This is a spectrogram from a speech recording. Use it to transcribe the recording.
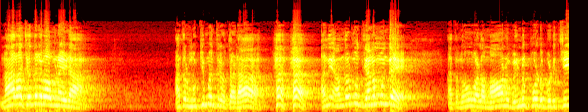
నారా చంద్రబాబు నాయుడా? అతను ముఖ్యమంత్రి అవుతాడా? హ, హ అని అందరి ముందు జనం ముందే. అతను వాళ్ళ మామను వెన్నుపోటు పొడిచి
